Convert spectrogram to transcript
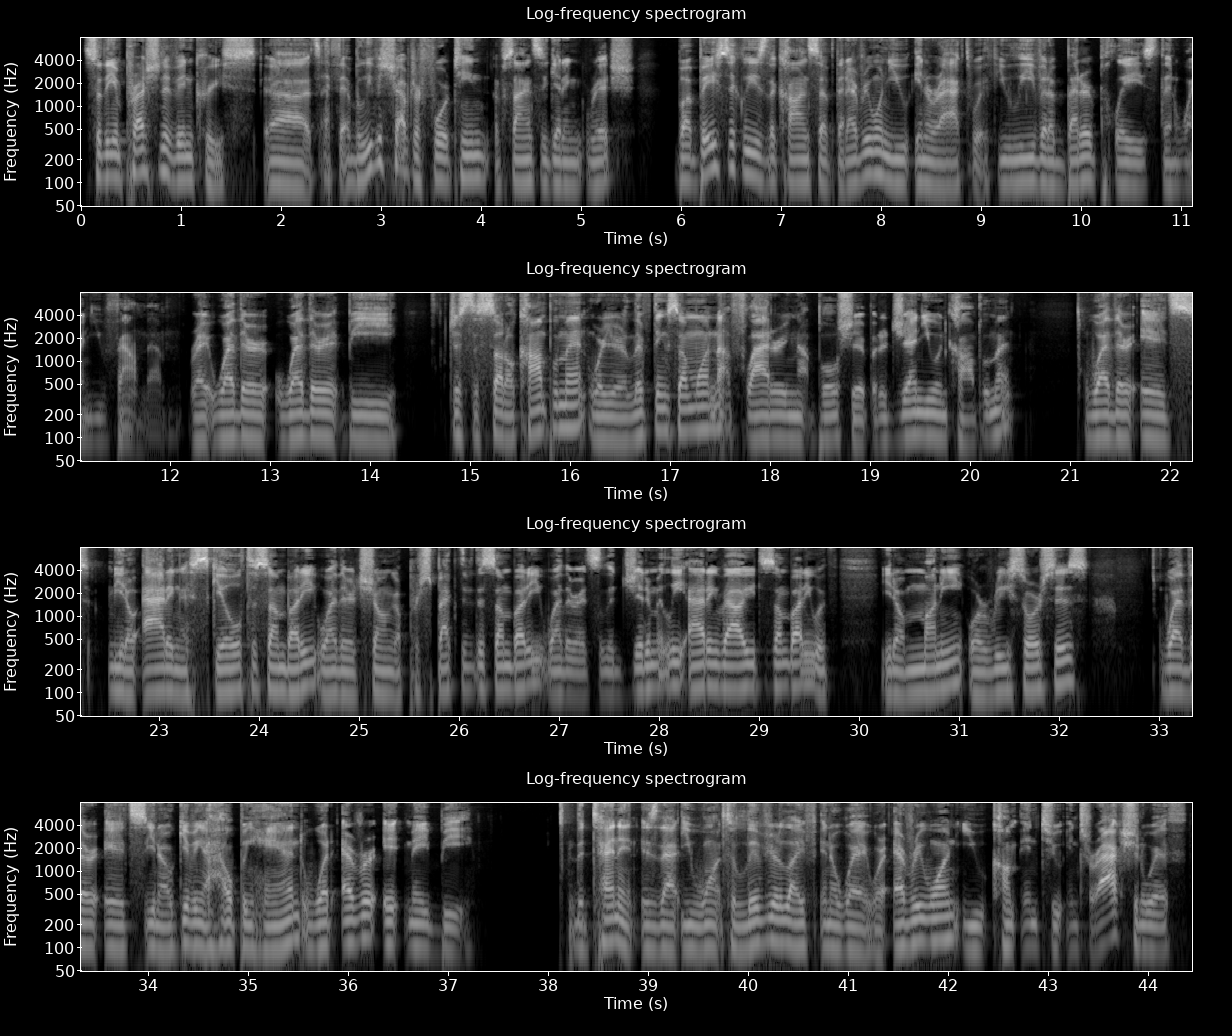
So the impression of increase, uh, I, th- I believe it's chapter 14 of Science of Getting Rich but basically is the concept that everyone you interact with you leave at a better place than when you found them right? Whether whether it be just a subtle compliment where you're lifting someone not flattering not bullshit but a genuine compliment. Whether it's you know adding a skill to somebody whether it's showing a perspective to somebody whether it's legitimately adding value to somebody with you know money or resources whether it's, you know, giving a helping hand, whatever it may be. The tenant is that you want to live your life in a way where everyone you come into interaction with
